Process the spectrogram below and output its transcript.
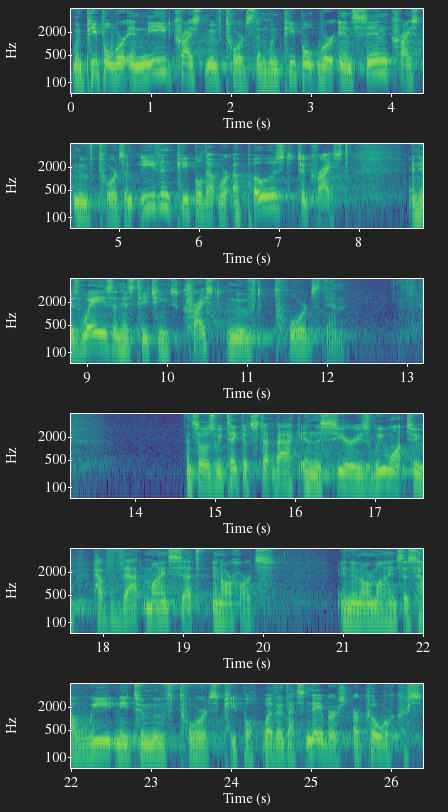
When people were in need, Christ moved towards them. When people were in sin, Christ moved towards them. Even people that were opposed to Christ, in his ways and his teachings, Christ moved towards them. And so, as we take a step back in this series, we want to have that mindset in our hearts and in our minds as how we need to move towards people, whether that's neighbors or coworkers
